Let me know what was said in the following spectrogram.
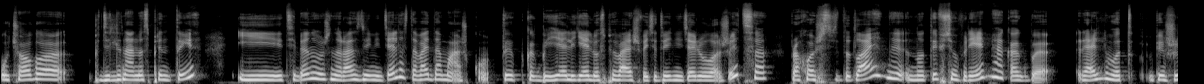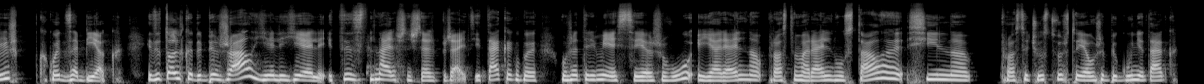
учеба поделена на спринты, и тебе нужно раз в две недели сдавать домашку. Ты как бы еле-еле успеваешь в эти две недели уложиться, проходишь эти дедлайны, но ты все время как бы реально вот бежишь какой-то забег, и ты только добежал еле-еле, и ты знаешь, начинаешь бежать. И так как бы уже три месяца я живу, и я реально просто морально устала сильно, просто чувствую, что я уже бегу не так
